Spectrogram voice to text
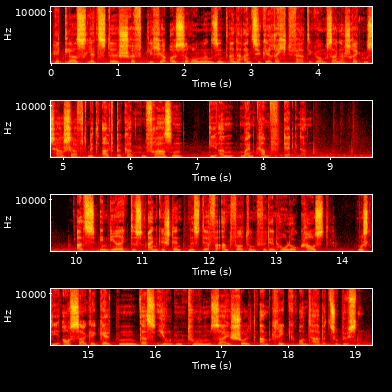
Hitlers letzte schriftliche Äußerungen sind eine einzige Rechtfertigung seiner Schreckensherrschaft mit altbekannten Phrasen, die an Mein Kampf erinnern. Als indirektes Eingeständnis der Verantwortung für den Holocaust muss die Aussage gelten, das Judentum sei schuld am Krieg und habe zu büßen.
